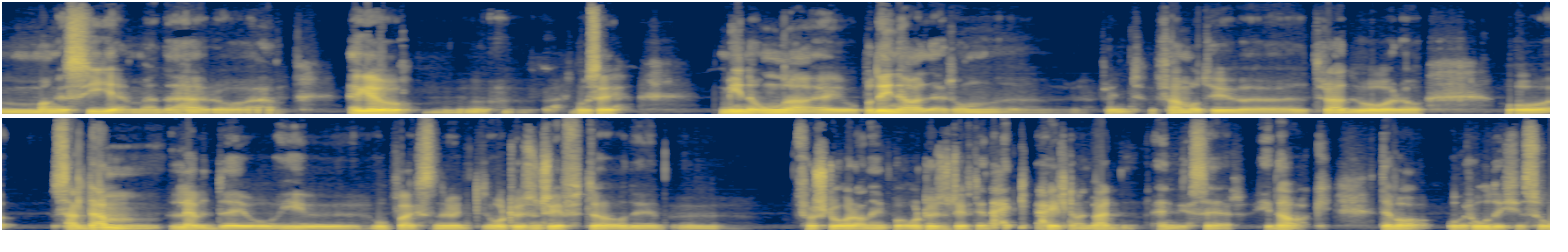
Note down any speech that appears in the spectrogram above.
mange sider med det her. og eh, Jeg er jo må si, Mine unger er jo på din alder, sånn rundt 25-30 år. og, og selv dem levde jo i oppveksten rundt årtusenskiftet og de uh, første årene inn på årtusenskiftet i en helt, annen verden enn vi ser i dag. Det var overhodet ikke så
